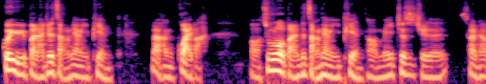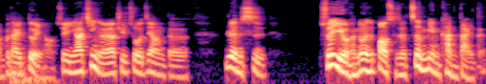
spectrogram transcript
鲑鱼本来就长那样一片，那很怪吧？哦，猪肉本来就长那样一片啊，没就是觉得好像不太对哈，所以他进而要去做这样的认识，所以有很多人是抱持着正面看待的，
